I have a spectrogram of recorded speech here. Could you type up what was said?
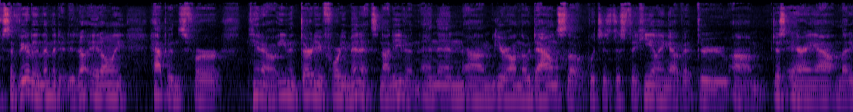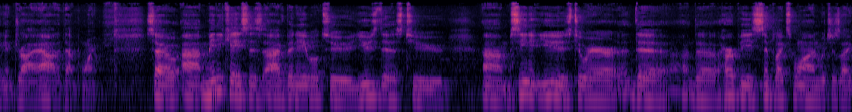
severely limited. It, it only happens for you know, even 30 or 40 minutes, not even. And then um, you're on the downslope, which is just the healing of it through um, just airing out and letting it dry out at that point. So, uh, many cases I've been able to use this to um, seen it used to where the the herpes simplex one, which is like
